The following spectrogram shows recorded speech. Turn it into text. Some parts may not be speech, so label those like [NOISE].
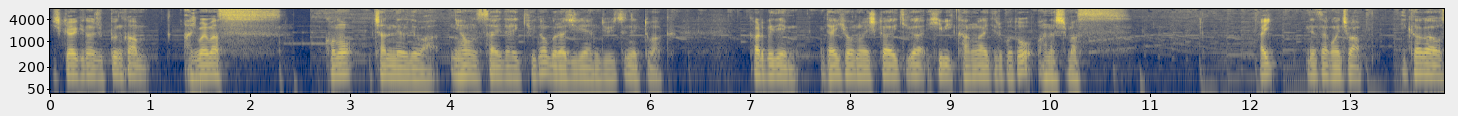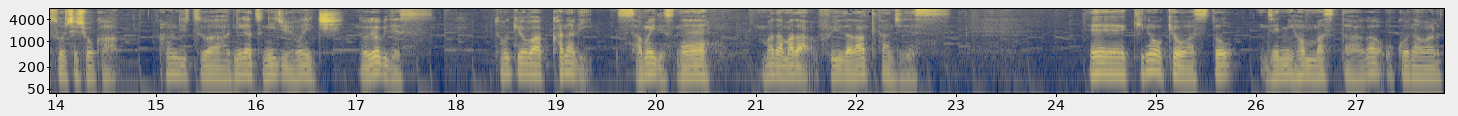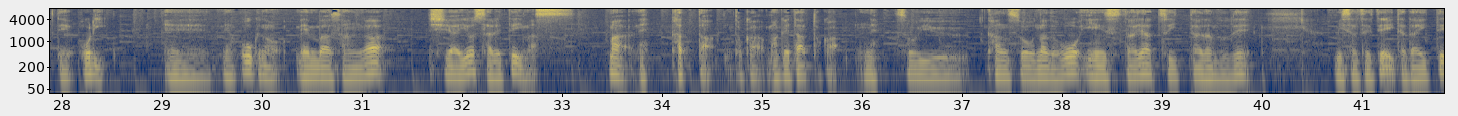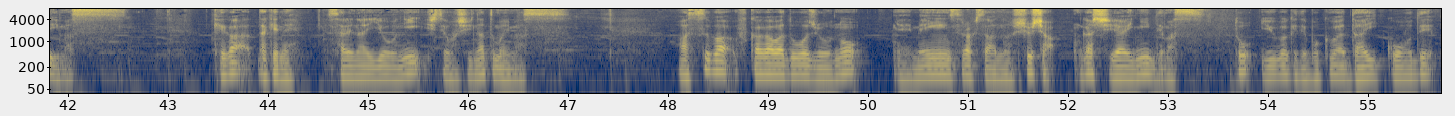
石川行きの10分間始まります。このチャンネルでは日本最大級のブラジリアン柔術ネットワークカルペディエム代表の石川行きが日々考えていることをお話します。はい皆さんこんにちは。いかがお過ごしでしょうか。本日は2月25日土曜日です。東京はかなり寒いですね。まだまだ冬だなって感じです。えー、昨日今日明日と全日本マスターが行われておりえーね、多くのメンバーさんが試合をされています。まあね勝ったとか負けたとかねそういう感想などをインスタやツイッターなどで見させていただいています。怪我だけねされないようにしてほしいなと思います。明日は深川道場のメインインストラクターの主者が試合に出ます。というわけで僕は代行で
